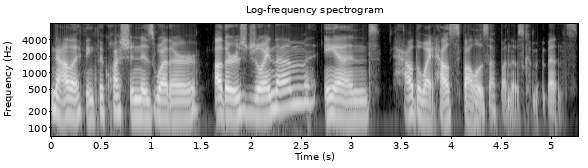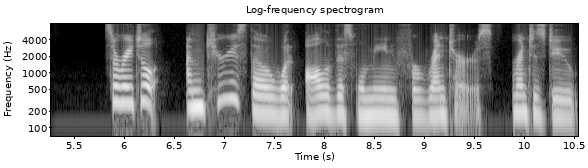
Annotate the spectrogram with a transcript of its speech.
Now, I think the question is whether others join them and how the White House follows up on those commitments. So, Rachel, I'm curious though what all of this will mean for renters. Rent is due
